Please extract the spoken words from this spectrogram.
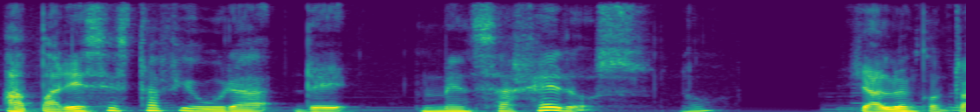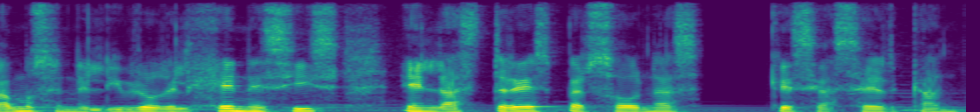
aparece esta figura de mensajeros, ¿no? Ya lo encontramos en el libro del Génesis en las tres personas que se acercan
